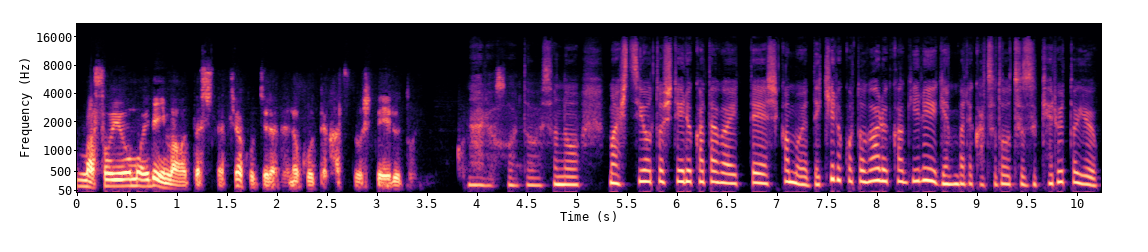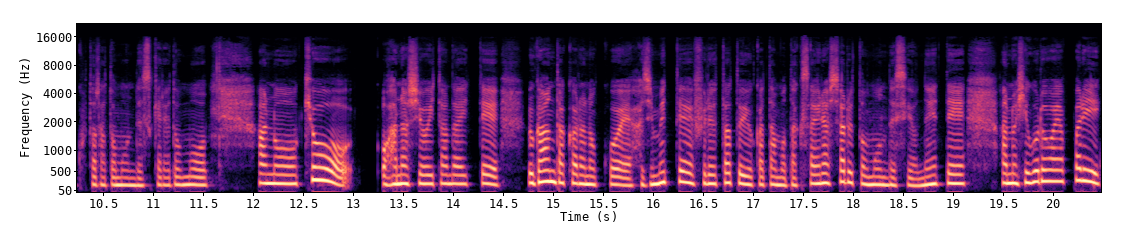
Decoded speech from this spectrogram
まあそういう思いで今私たちはこちらで残って活動しているというなるほど。その、まあ、必要としている方がいてしかもできることがある限り現場で活動を続けるということだと思うんですけれどもあの今日お話をいただいてウガンダからの声初めて触れたという方もたくさんいらっしゃると思うんですよね。であの日頃はやっぱり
